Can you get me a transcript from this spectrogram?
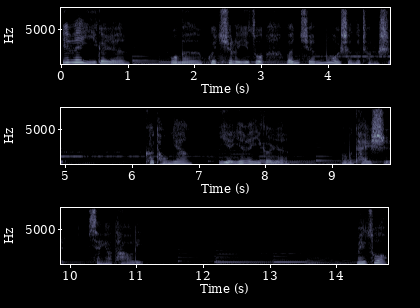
因为一个人？我们会去了一座完全陌生的城市，可同样也因为一个人，我们开始想要逃离。没错，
